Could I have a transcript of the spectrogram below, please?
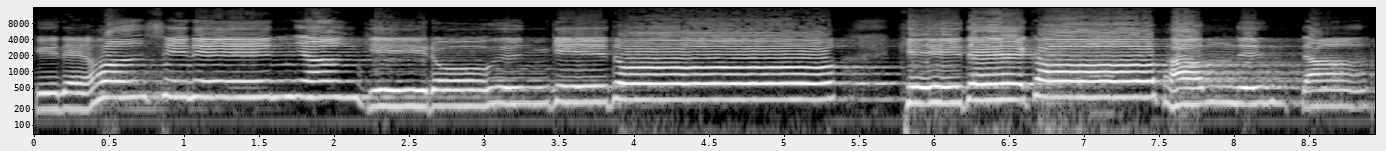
그대 헌신은 향기로운 기도 그대가 밟는 땅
